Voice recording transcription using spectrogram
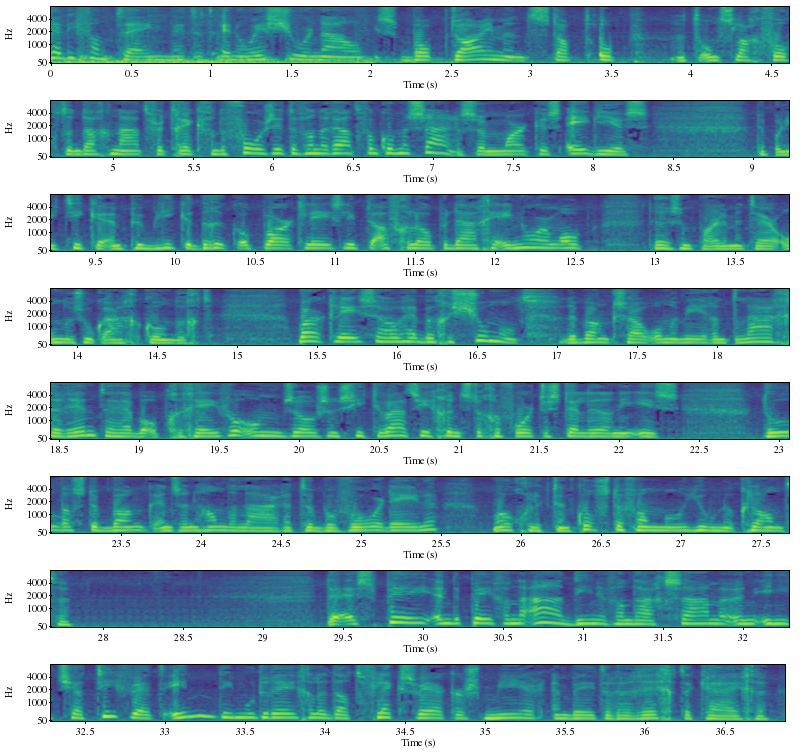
Freddy van Tijn met het NOS-journaal. Bob Diamond stapt op. Het ontslag volgt een dag na het vertrek van de voorzitter van de Raad van Commissarissen, Marcus Aegius. De politieke en publieke druk op Barclays liep de afgelopen dagen enorm op. Er is een parlementair onderzoek aangekondigd. Barclays zou hebben gesjoemeld. De bank zou onder meer een lage rente hebben opgegeven om zo zijn situatie gunstiger voor te stellen dan hij is. Doel was de bank en zijn handelaren te bevoordelen, mogelijk ten koste van miljoenen klanten. De SP en de PvdA dienen vandaag samen een initiatiefwet in die moet regelen dat flexwerkers meer en betere rechten krijgen.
